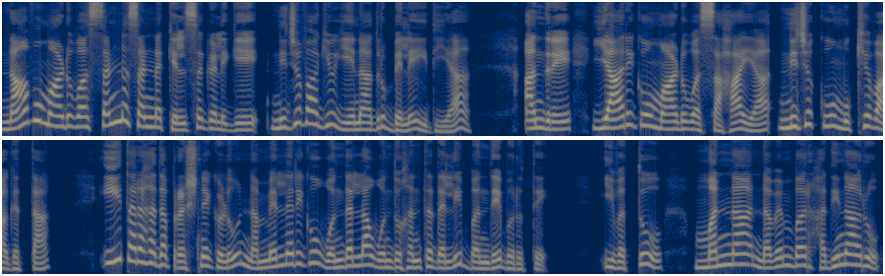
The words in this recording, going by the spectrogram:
ನಾವು ಮಾಡುವ ಸಣ್ಣ ಸಣ್ಣ ಕೆಲ್ಸಗಳಿಗೆ ನಿಜವಾಗಿಯೂ ಏನಾದ್ರೂ ಬೆಲೆ ಇದೆಯಾ? ಅಂದ್ರೆ ಯಾರಿಗೋ ಮಾಡುವ ಸಹಾಯ ನಿಜಕ್ಕೂ ಮುಖ್ಯವಾಗತ್ತಾ? ಈ ತರಹದ ಪ್ರಶ್ನೆಗಳು ನಮ್ಮೆಲ್ಲರಿಗೂ ಒಂದಲ್ಲ ಒಂದು ಹಂತದಲ್ಲಿ ಬಂದೇ ಬರುತ್ತೆ. ಇವತ್ತು ಮನ್ನಾ ನವೆಂಬರ್ ಹದಿನಾರು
